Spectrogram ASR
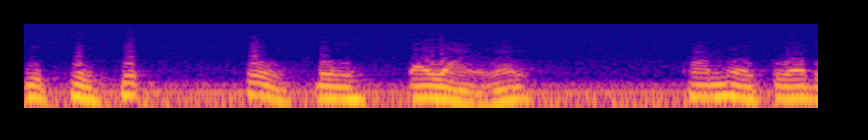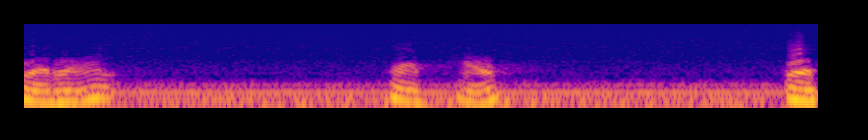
จิตผิดคิดพุ่งปรุงไปอย่างนั้นทำให้ตัวเดือดร้อน แผดเผาปวด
